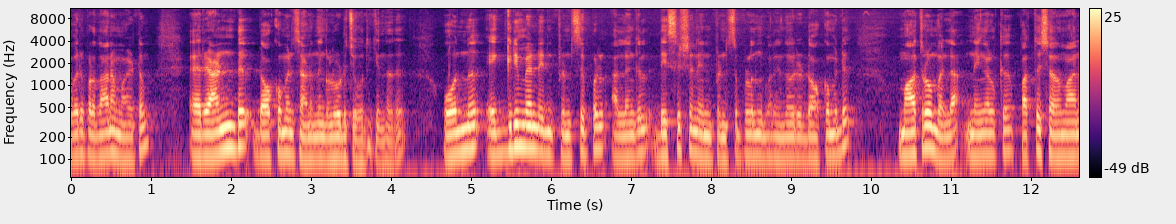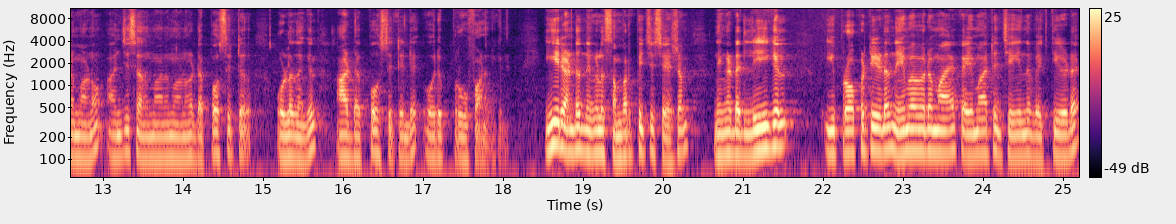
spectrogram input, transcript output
അവർ പ്രധാനമായിട്ടും രണ്ട് ഡോക്യുമെന്റ്സ് ആണ് നിങ്ങളോട് ചോദിക്കുന്നത്. ഒന്ന് എഗ്രിമെന്റ് ഇൻ പ്രിൻസിപ്പിൾ അല്ലെങ്കിൽ ഡിസിഷൻ ഇൻ പ്രിൻസിപ്പിൾ എന്ന് പറയുന്ന ഒരു ഡോക്യുമെന്റ് മാത്രവുമല്ല നിങ്ങൾക്ക് പത്ത് ശതമാനമാണോ അഞ്ച് ശതമാനമാണോ ഡെപ്പോസിറ്റ് ഉള്ളതെങ്കിൽ ആ ഡെപ്പോസിറ്റിന്റെ ഒരു പ്രൂഫാണ് ഇരിക്കുന്നത്. ഈ രണ്ടും നിങ്ങൾ സമർപ്പിച്ച ശേഷം നിങ്ങളുടെ ലീഗൽ ഈ പ്രോപ്പർട്ടിയുടെ നിയമപരമായ കൈമാറ്റം ചെയ്യുന്ന വ്യക്തിയുടെ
